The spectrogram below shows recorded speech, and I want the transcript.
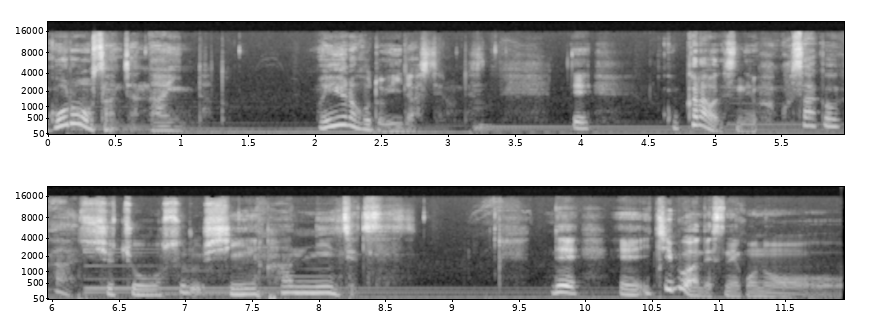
五郎さんじゃないんだと、まいうようなことを言い出してるんです。でここからはですね福作が主張する真犯人説です。で、え一部はですねこの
